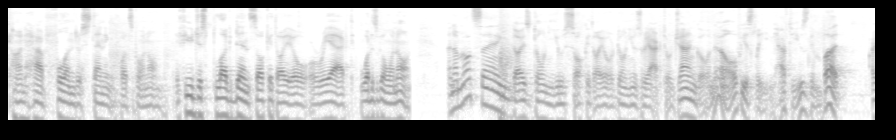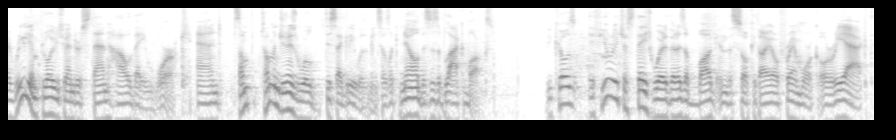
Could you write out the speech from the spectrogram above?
of have full understanding of what's going on. If you just plugged in Socket.io or React, what is going on? And I'm not saying guys don't use Socket.io or don't use React or Django. No, obviously you have to use them, but I really implore you to understand how they work. And some some engineers will disagree with me. So it's like, no, this is a black box. Because if you reach a stage where there is a bug in the Socket.io framework or React,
